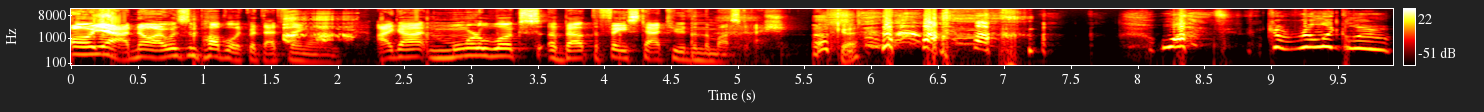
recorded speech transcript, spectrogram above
Oh yeah, no, I was in public with that thing on. I got more looks about the face tattoo than the mustache. Okay. What gorilla glue,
